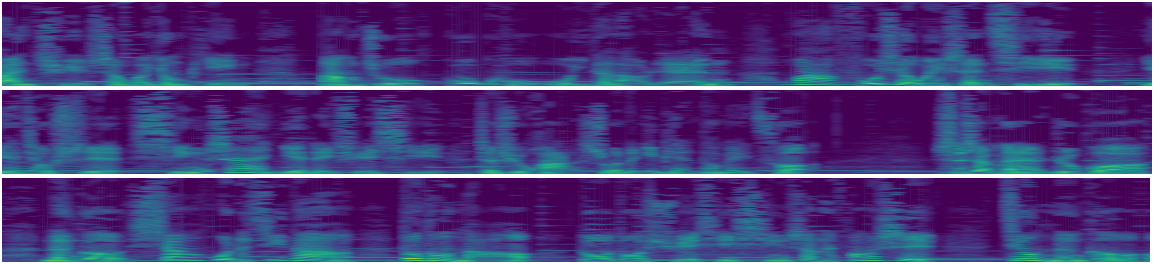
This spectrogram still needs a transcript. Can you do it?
换取生活用品，帮助孤苦无依的老人，化腐朽为神奇，也就是行善也得学习。这句话说的一点都没错。师生们如果能够相互的激荡，动动脑，多多学习行善的方式，就能够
